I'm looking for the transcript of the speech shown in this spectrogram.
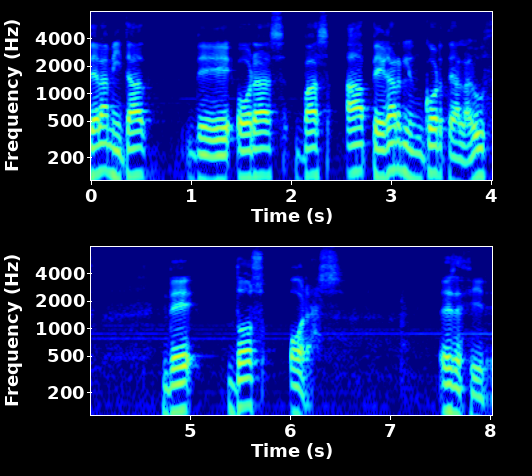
de la mitad de horas vas a pegarle un corte a la luz de 2 horas. Es decir,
